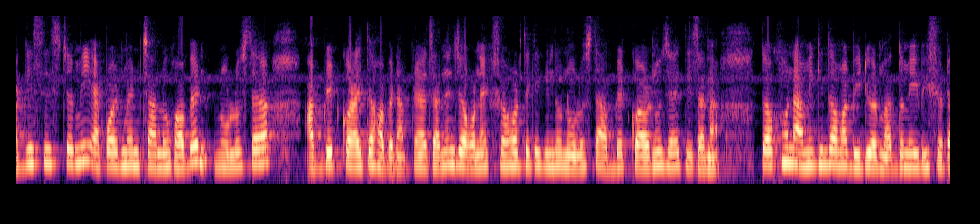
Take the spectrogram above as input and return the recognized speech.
আগের সিস্টেমই অ্যাপয়েন্টমেন্ট চালু হবে নলুস্তা আপডেট করাইতে হবে না। আপনারা জানেন যে, অনেক শহর থেকে কিন্তু নলুস্তা আপডেট করানো যাইতেছে না। তখন আমি কিন্তু আমার ভিডিওর মাধ্যমে এই বিষয়টা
